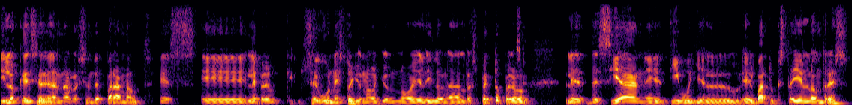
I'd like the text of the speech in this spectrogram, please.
Y lo que decían en la narración de Paramount es, eh, según esto, yo no, yo no he leído nada al respecto, pero le decían eh, Tibu y el, el vato que está ahí en Londres,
